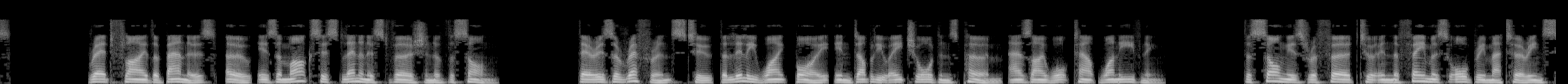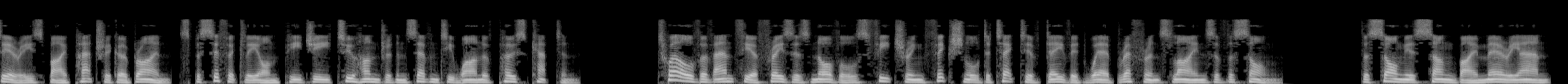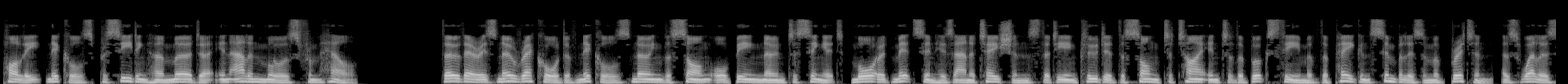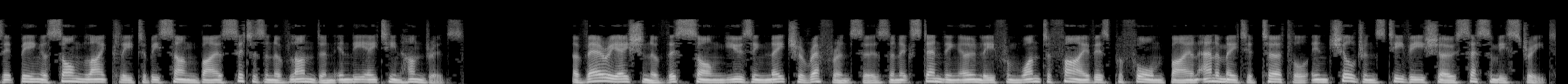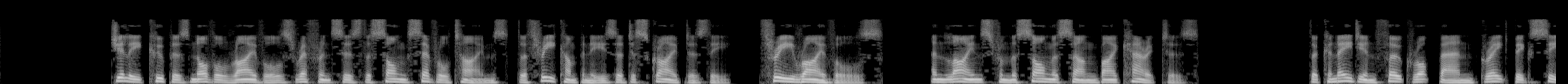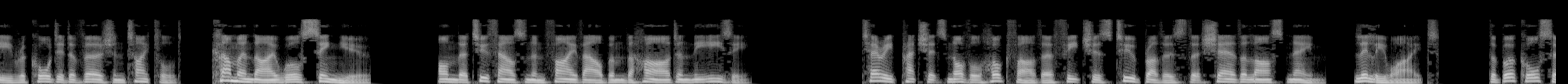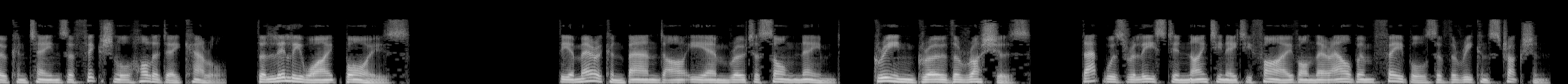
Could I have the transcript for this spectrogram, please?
Red Fly the Banners, O is a Marxist-Leninist version of the song. There is a reference to the lily white boy in W. H. Auden's poem As I Walked Out One Evening. The song is referred to in the famous Aubrey Maturin series by Patrick O'Brian, specifically on pg 271 of Post Captain. Twelve of Anthea Fraser's novels featuring fictional detective David Webb reference lines of the song. The song is sung by Mary Ann Polly Nichols preceding her murder in Alan Moore's From Hell. Though there is no record of Nichols knowing the song or being known to sing it, Moore admits in his annotations that he included the song to tie into the book's theme of the pagan symbolism of Britain, as well as it being a song likely to be sung by a citizen of London in the 1800s. A variation of this song using nature references and extending only from 1 to 5 is performed by an animated turtle in children's TV show Sesame Street. Jilly Cooper's novel Rivals references the song several times. The three companies are described as the Three Rivals, and lines from the song are sung by characters. The Canadian folk rock band Great Big Sea recorded a version titled, Come and I Will Sing You, on their 2005 album The Hard and the Easy. Terry Pratchett's novel Hogfather features two brothers that share the last name, Lillywhite. The book also contains a fictional holiday carol, The Lillywhite Boys. The American band REM wrote a song named, Green Grow the Rushes, that was released in 1985 on their album Fables of the Reconstruction.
